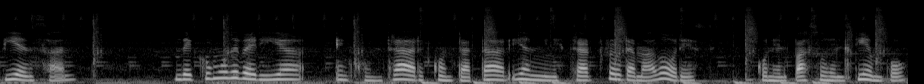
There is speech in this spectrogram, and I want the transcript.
piensan de cómo debería encontrar, contratar y administrar programadores. Con el paso del tiempo,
